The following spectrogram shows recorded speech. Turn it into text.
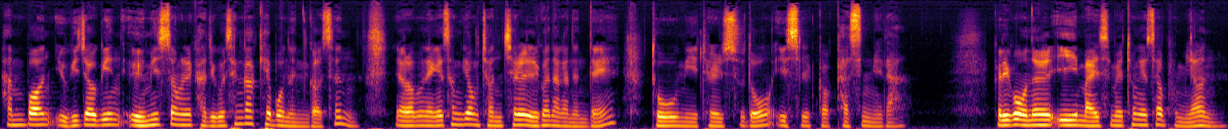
한번 유기적인 의미성을 가지고 생각해 보는 것은 여러분에게 성경 전체를 읽어 나가는데 도움이 될 수도 있을 것 같습니다. 그리고 오늘 이 말씀을 통해서 보면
